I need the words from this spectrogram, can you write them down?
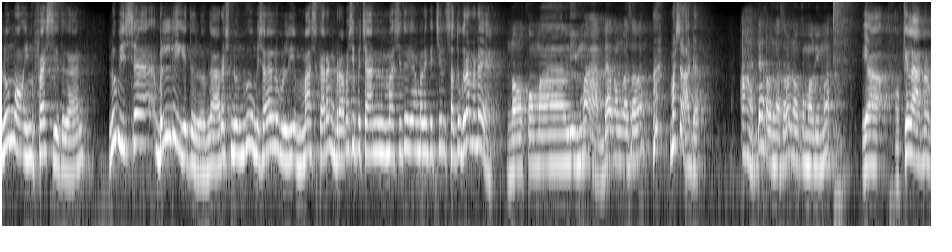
Lu mau invest gitu kan. Lu bisa beli gitu loh. Nggak harus nunggu. Misalnya lu beli emas. Sekarang berapa sih pecahan emas itu yang paling kecil? 1 gram ada ya? 0,5 ada kalau nggak salah. Hah? Masa ada? Ada kalau nggak salah 0,5. Ya oke lah 0,5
